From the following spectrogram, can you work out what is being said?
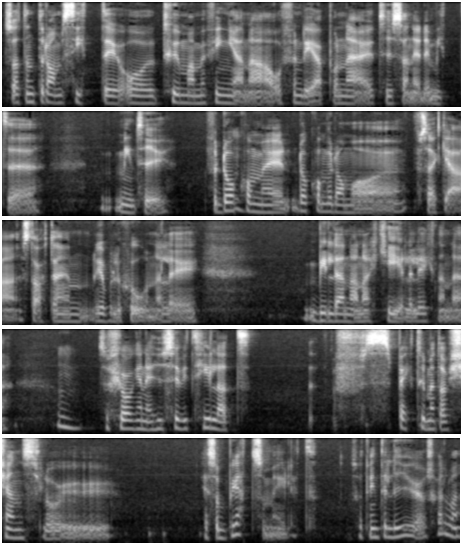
Så att inte de sitter och trummar med fingrarna och funderar på när tusan är det mitt, eh, min tur. För då kommer, då kommer de att försöka starta en revolution eller bilda en anarki eller liknande. Mm. Så frågan är hur ser vi till att spektrumet av känslor är så brett som möjligt? Så att vi inte lurar oss själva.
